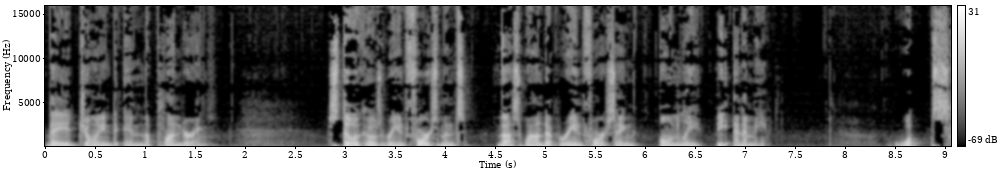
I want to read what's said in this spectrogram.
They joined in the plundering. Stilicho's reinforcements thus wound up reinforcing only the enemy. Whoops.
